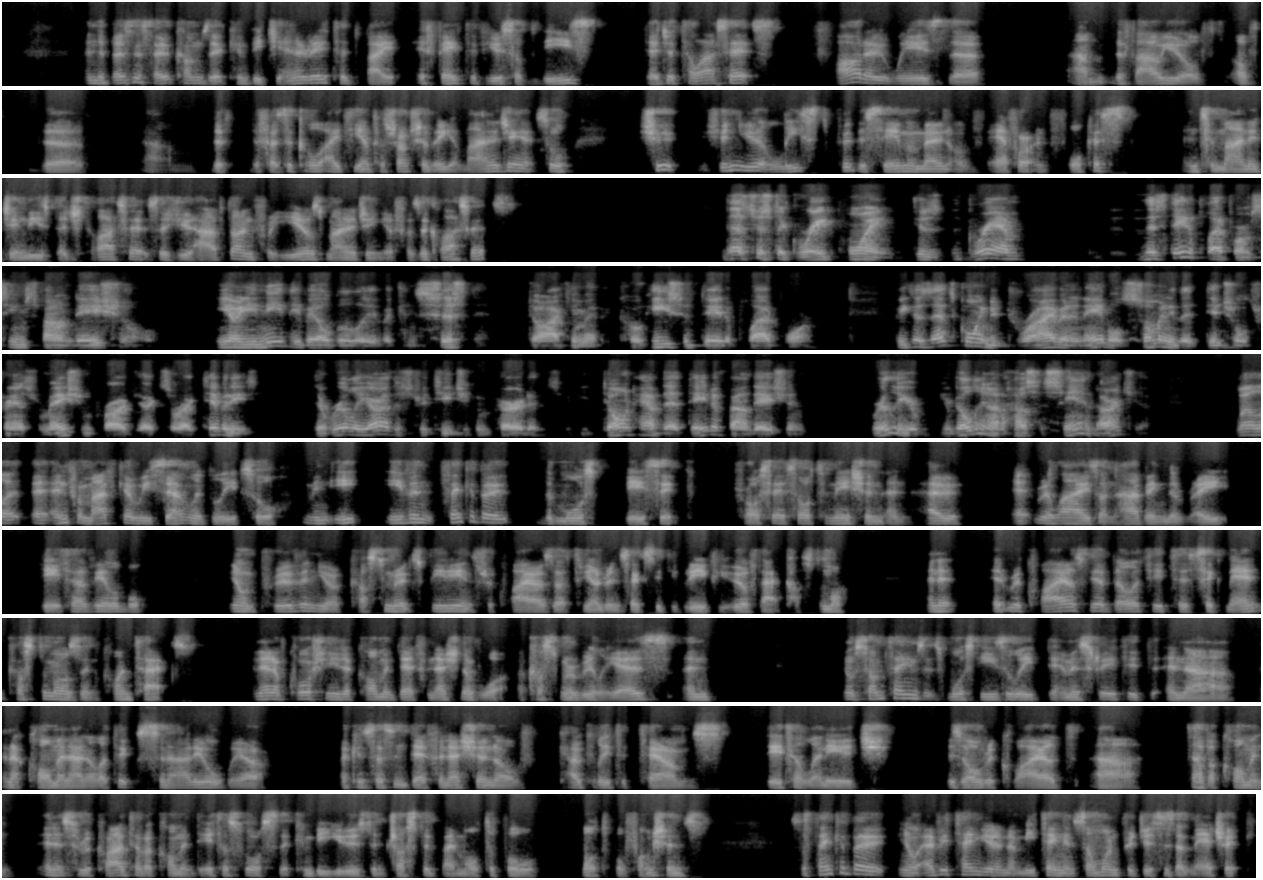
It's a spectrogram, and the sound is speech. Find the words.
And the business outcomes that can be generated by effective use of these digital assets far outweighs the um, the value of of the, um, the the physical IT infrastructure that you're managing it. So should shouldn't you at least put the same amount of effort and focus into managing these digital assets as you have done for years managing your physical assets? That's just a great point because Graham, this data platform seems foundational. You know, you need the availability of a consistent, documented, cohesive data platform because that's going to drive and enable so many of the digital transformation projects or activities that really are the strategic imperatives. If you don't have that data foundation, really you're, you're building on a house of sand, aren't you? Well, at, at Informatica, we certainly believe so. I mean, e- even think about the most basic process automation and how it relies on having the right data available. You know, improving your customer experience requires a 360 degree view of that customer. And it, it requires the ability to segment customers and contacts. And then, of course, you need a common definition of what a customer really is. And you know, sometimes it's most easily demonstrated in a in a common analytics scenario where a consistent definition of calculated terms, data lineage, is all required uh, to have a common, and it's required to have a common data source that can be used and trusted by multiple multiple functions. So think about, you know, every time you're in a meeting and someone produces a metric,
